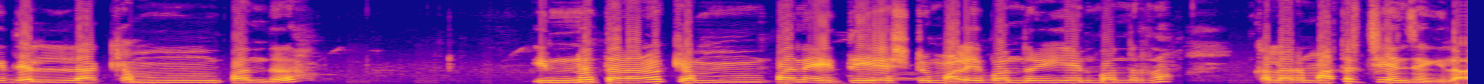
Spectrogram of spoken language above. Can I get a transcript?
ಇದೆಲ್ಲ ಕೆಂಪಂದು. ಇನ್ನೂ ತನೂ ಕೆಂಪನೇ ಐತಿ ಎಷ್ಟು ಮಳೆ ಬಂದ್ರು, ಏನ್ ಬಂದ್ರು ಕಲರ್ ಮಾತ್ರ ಚೇಂಜ್ ಆಗಿಲ್ಲ.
